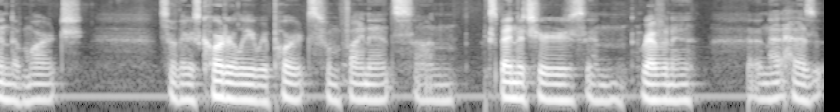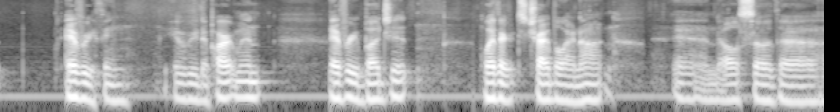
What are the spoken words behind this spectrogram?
end of March. So there's quarterly reports from finance on expenditures and revenue, and that has everything, every department, every budget whether it's tribal or not, and also the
